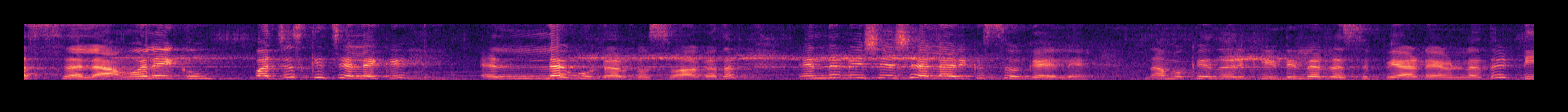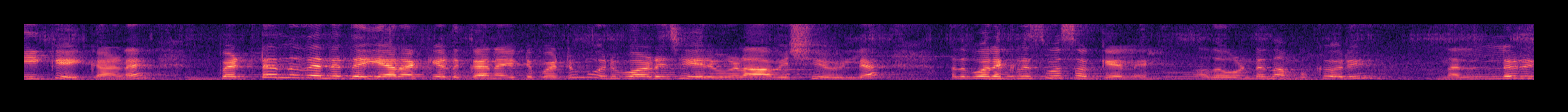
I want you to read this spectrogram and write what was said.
അസ്സലാമലൈക്കും. പച്ചസ് കിച്ചണിലേക്ക് എല്ലാ കൂട്ടുകാർക്കും സ്വാഗതം. എന്തുണ്ട് വിശേഷം? എല്ലാവർക്കും സുഖമല്ലേ? നമുക്ക് ഇന്നൊരു റെസിപ്പി റെസിപ്പിയാണ് ഉള്ളത്. ടീ കേക്കാണ് പെട്ടെന്ന് തന്നെ തയ്യാറാക്കി എടുക്കാനായിട്ട് പറ്റും. ഒരുപാട് ചേരുവകൾ ആവശ്യമില്ല. അതുപോലെ ക്രിസ്മസ് ഒക്കെ അല്ലേ? അതുകൊണ്ട് നമുക്ക് ഒരു നല്ലൊരു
